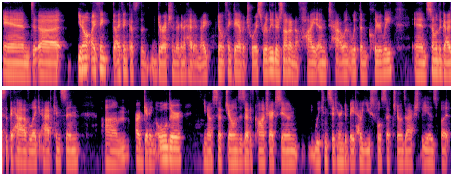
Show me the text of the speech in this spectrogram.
And uh, you know, I think I think that's the direction they're going to head in. I don't think they have a choice really. There's not enough high end talent with them clearly, and some of the guys that they have, like Atkinson, um, are getting older you know, Seth Jones is out of contract soon. We can sit here and debate how useful Seth Jones actually is, but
